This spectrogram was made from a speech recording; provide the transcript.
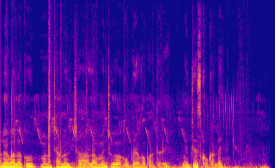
కొనే వాళ్ళకు మన ఛానల్ చాలా మంచిగా ఉపయోగపడుతుంది. మీరు చేసుకోకండి.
